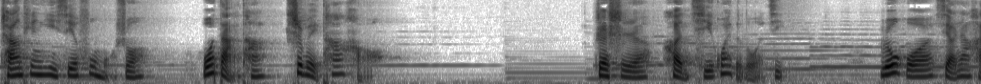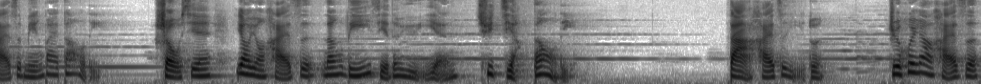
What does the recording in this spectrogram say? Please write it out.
常听一些父母说：“我打他是为他好。”这是很奇怪的逻辑。如果想让孩子明白道理首先要用孩子能理解的语言去讲道理。打孩子一顿只会让孩子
